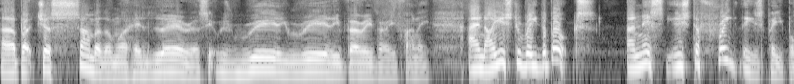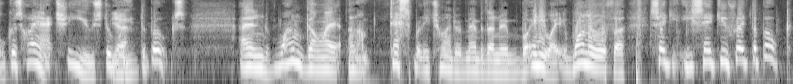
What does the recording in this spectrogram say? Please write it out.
uh, but just some of them were hilarious. It was really, really very, very funny, and I used to read the books, and this used to freak these people because I actually used to Yeah. read the books. And one guy, and I'm desperately trying to remember the name, but anyway, one author said, he said, you've read the book.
